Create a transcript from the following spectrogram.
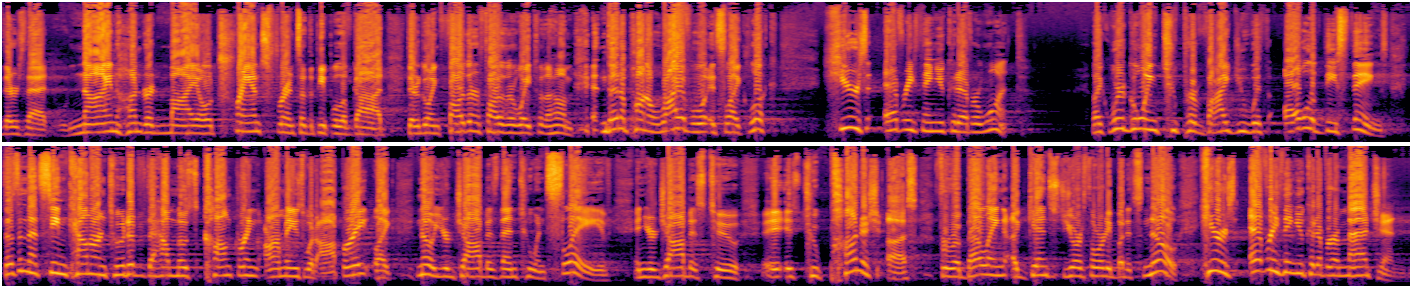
there's that 900 mile transference of the people of God. They're going farther and farther away to the home. And then upon arrival, it's like, look, here's everything you could ever want. Like, we're going to provide you with all of these things. Doesn't that seem counterintuitive to how most conquering armies would operate? Like, no, your job is then to enslave, and your job is to, is to punish us for rebelling against your authority. But it's no, here's everything you could ever imagine.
